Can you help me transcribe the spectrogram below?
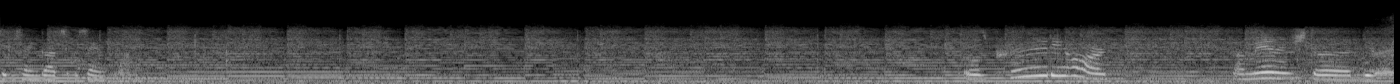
Super Saiyan God, Super Saiyan form. It was pretty hard. I managed to do it.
